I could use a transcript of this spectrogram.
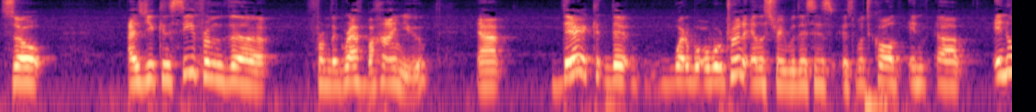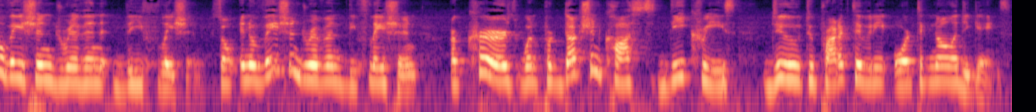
So, as you can see from the from the graph behind you, uh, there the, what, what, we're trying to illustrate with this is, is what's called in, uh, innovation-driven deflation. So, innovation-driven deflation occurs when production costs decrease due to productivity or technology gains.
